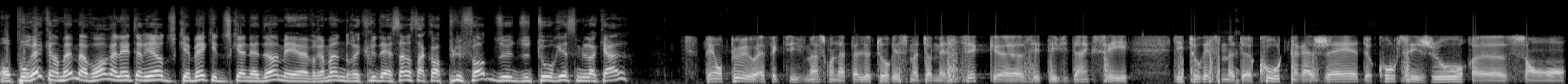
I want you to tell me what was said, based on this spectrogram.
on pourrait quand même avoir à l'intérieur du Québec et du Canada, mais vraiment une recrudescence encore plus forte du, du tourisme local? Bien, on peut effectivement ce qu'on appelle le tourisme domestique. euh, c'est évident que c'est les tourismes de court trajet, de court séjour euh, sont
